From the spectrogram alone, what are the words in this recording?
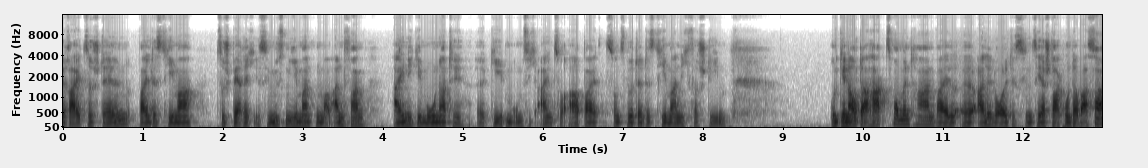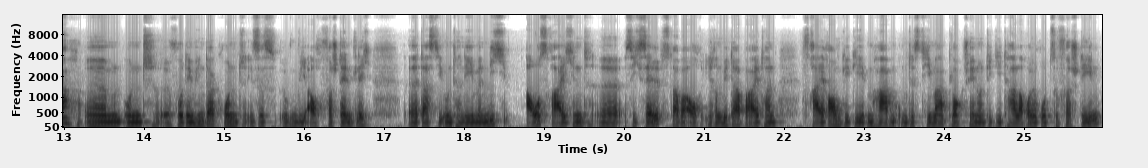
bereitzustellen, weil das Thema zu sperrig ist. Sie müssen jemandem am Anfang einige Monate geben, um sich einzuarbeiten, sonst wird er das Thema nicht verstehen. Und genau da hakt es momentan, weil äh, alle Leute sind sehr stark unter Wasser ähm, und äh, vor dem Hintergrund ist es irgendwie auch verständlich, äh, dass die Unternehmen nicht ausreichend äh, sich selbst, aber auch ihren Mitarbeitern Freiraum gegeben haben, um das Thema Blockchain und digitaler Euro zu verstehen.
